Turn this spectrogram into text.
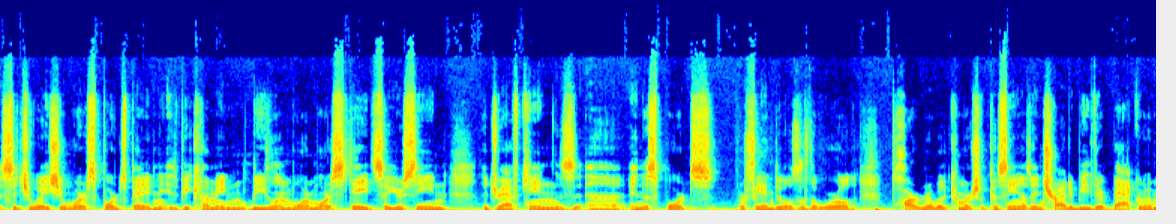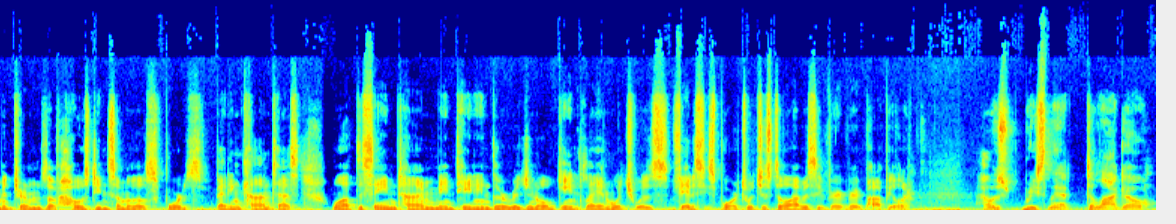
situation where sports betting is becoming legal in more and more states. So you're seeing the DraftKings uh, and the sports or FanDuels of the world partner with commercial casinos and try to be their back room in terms of hosting some of those sports betting contests, while at the same time maintaining the original game plan, which was fantasy sports, which is still obviously very, very popular. I was recently at del Lago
